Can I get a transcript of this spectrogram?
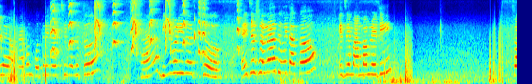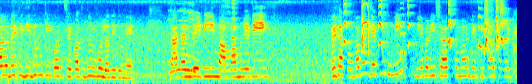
যে আমরা এখন কোথায় যাচ্ছি বলো তো হ্যাঁ বিয়ে বাড়ি যাচ্ছ? এই যে সোনা, তুমি তাকাও। এই যে মাম্মাম রেডি চলো দেখি দিদুন কি করছে। কত দূর হলো দিদুনের? দাদান রেডি মাম্মাম রেডি ওই দেখো বাবাই দেখি তুমি। বিয়ে বাড়ির সাজ, তোমার দেখি দাও সবাইকে।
